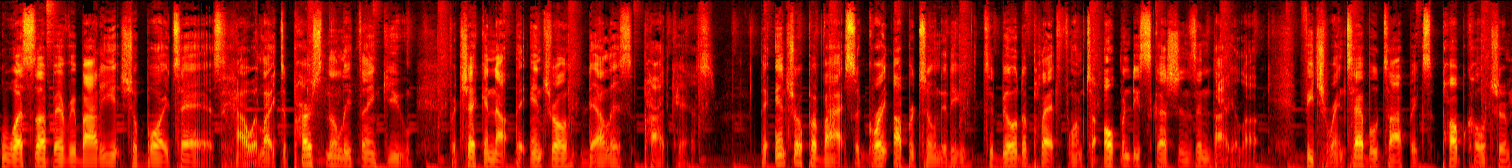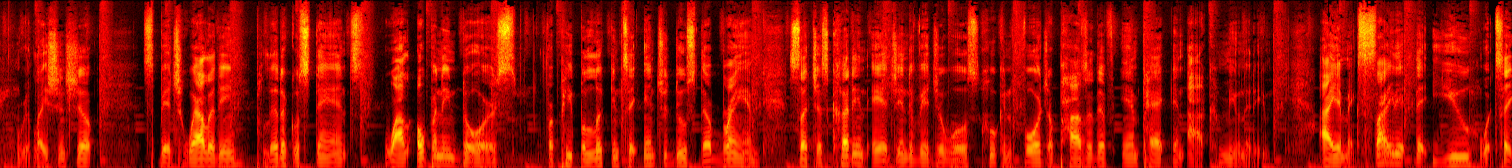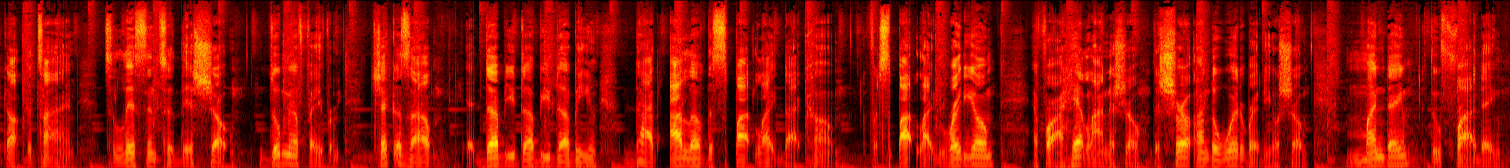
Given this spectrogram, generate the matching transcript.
What's up, everybody? It's your boy Taz. I would like to personally thank you for checking out the Intro Dallas podcast. The intro provides a great opportunity to build a platform to open discussions and dialogue featuring taboo topics, pop culture, relationship, spirituality, political stance, while opening doors for people looking to introduce their brand, such as cutting edge individuals who can forge a positive impact in our community. I am excited that you would take out the time to listen to this show. Do me a favor, check us out at www.ilovethespotlight.com for Spotlight Radio and for our headliner show, the Cheryl Underwood Radio Show, Monday through Friday.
